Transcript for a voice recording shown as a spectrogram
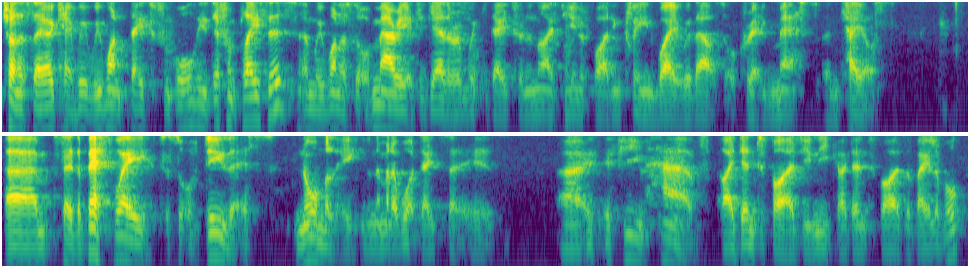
trying to say, okay, we, we want data from all these different places and we want to sort of marry it together in Wikidata in a nice unified and clean way without sort of creating mess and chaos. Um, so the best way to sort of do this normally, no matter what data set it is, uh, is if you have identifiers, unique identifiers available,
